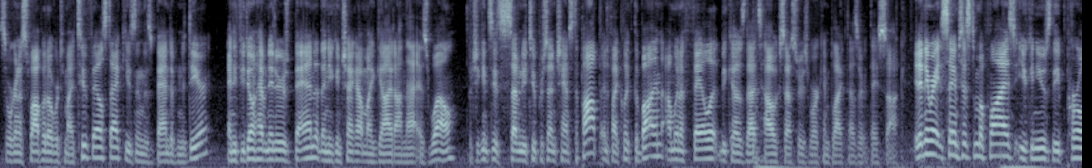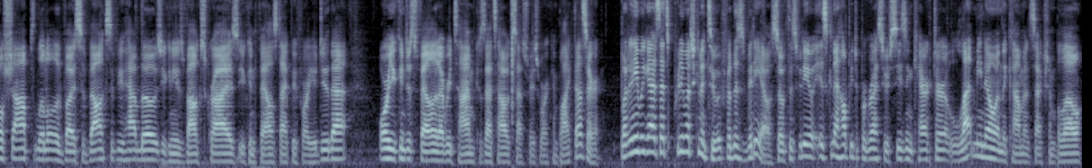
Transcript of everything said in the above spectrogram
So we're going to swap it over to my 2 fail stack using this Band of Nadir. And if you don't have Nadir's Band, then you can check out my guide on that as well. But you can see it's a 72% chance to pop, and if I click the button, I'm going to fail it because that's how accessories work in Black Desert. They suck. At any rate, same system applies. You can use the Pearl Shop Little Advice of Valks if you have those. You can use Valk's Cries. You can fail stack before you do that or you can just fail it every time because that's how accessories work in Black Desert. But anyway, guys, that's pretty much going to do it for this video. So if this video is going to help you to progress your season character, let me know in the comment section below.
